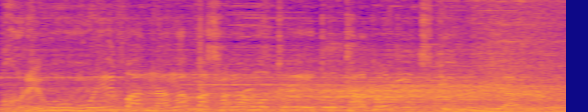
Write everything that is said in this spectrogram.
これを追えば長政が元へとたどり着けるじゃろう。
